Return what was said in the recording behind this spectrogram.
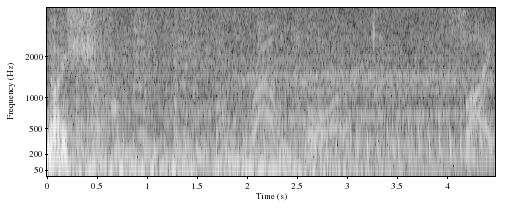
Nice. Round four. Fight.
